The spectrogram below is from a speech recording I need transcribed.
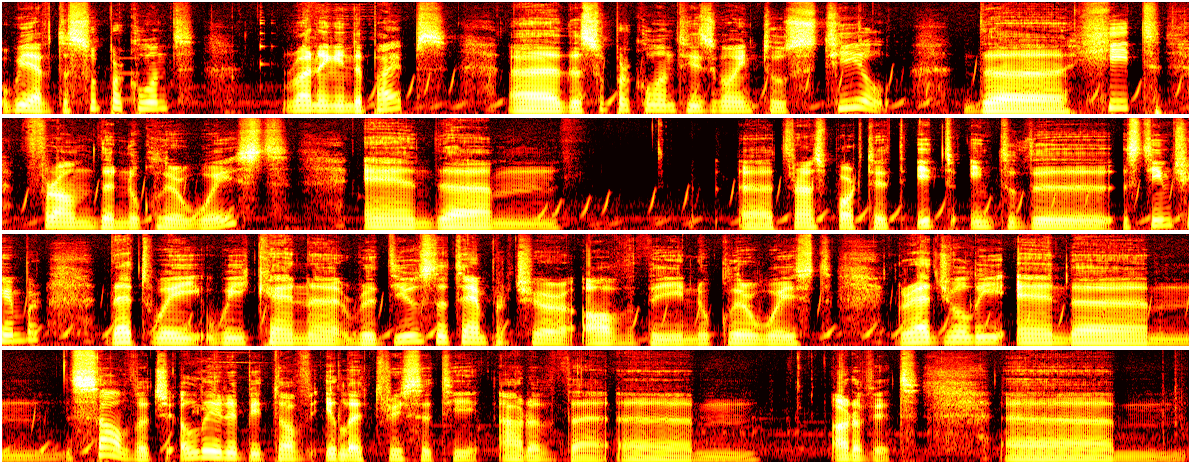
we have the supercoolant, running in the pipes. Uh, the supercoolant is going to steal the heat from the nuclear waste and um, uh, transported it into the steam chamber. That way we can uh, reduce the temperature of the nuclear waste gradually and um, salvage a little bit of electricity out of the um, out of it. Um,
